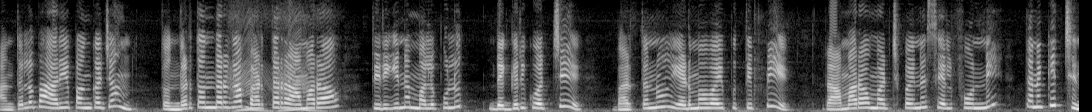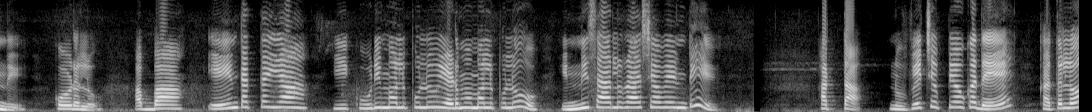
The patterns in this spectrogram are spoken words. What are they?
అంతలో భార్య పంకజం తొందర తొందరగా భర్త రామారావు తిరిగిన మలుపులు దగ్గరికి వచ్చి భర్తను ఎడమవైపు తిప్పి రామారావు మర్చిపోయిన సెల్ ఫోన్ని తనకిచ్చింది. కోడలు అబ్బా ఏంటత్తయ్యా? ఈ కూడి మలుపులు ఎడమ మలుపులు ఇన్నిసార్లు రాశావేంటి? అత్త నువ్వే చెప్పావు కదే కథలో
